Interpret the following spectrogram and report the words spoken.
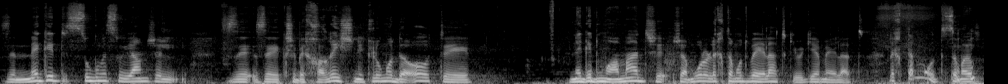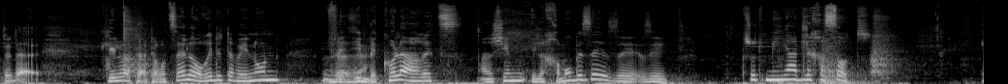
זה נגד סוג מסוים של... זה, זה כשבחריש נתלו מודעות אה, נגד מועמד ש, שאמרו לו, לך תמות באילת, כי הוא הגיע מאילת. לך תמות, זאת אומרת, אתה יודע... כאילו, אתה, אתה רוצה להוריד את המינון, ואם בכל הארץ אנשים יילחמו בזה, זה, זה פשוט מיד לכסות. Uh,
